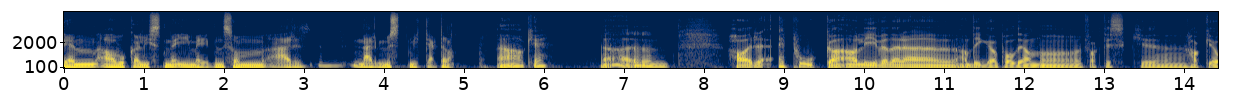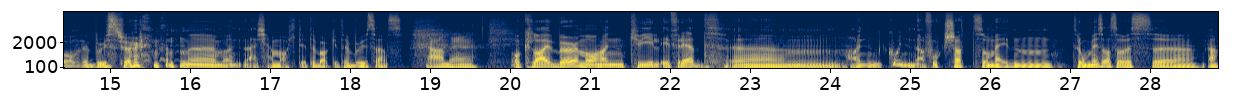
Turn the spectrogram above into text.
den av vokalistene i Maiden som er nærmest mitt hjerte, da. Ja, ok. Ja, jeg har epoker av livet der jeg har digga Paul Diano faktisk uh, hakket over Bruce sjøl. Men uh, men jeg kommer alltid tilbake til Bruce, altså. Ja, det Og Clive Burr må han hvile i fred. Uh, han kunne ha fortsatt som Maiden-trommis, altså hvis uh, Ja. ja,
